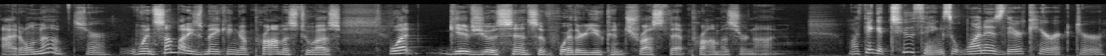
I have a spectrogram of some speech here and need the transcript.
I don't know. Sure. When somebody's making a promise to us, what gives you a sense of whether you can trust that promise or not? Well, I think of two things. One is their character,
